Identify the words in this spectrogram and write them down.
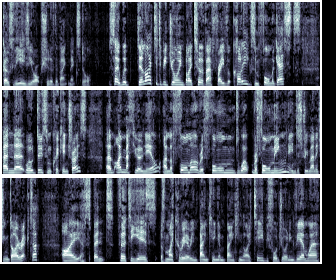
go for the easier option of the bank next door. So we're delighted to be joined by two of our favourite colleagues and former guests, and uh, we'll do some quick intros. Um, I'm Matthew O'Neill. I'm a former reformed, well, reforming industry managing director. I have spent 30 years of my career in banking and banking IT before joining VMware.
